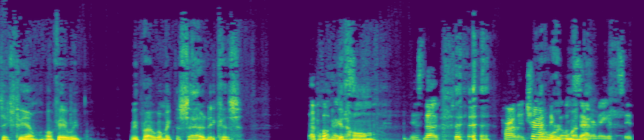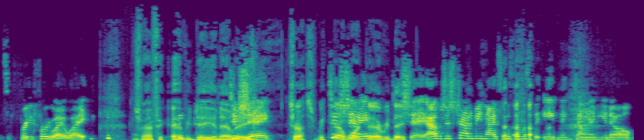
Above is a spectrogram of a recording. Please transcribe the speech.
6 p.m. Okay, we we probably gonna make the Saturday because I want to get home. It's not hardly traffic on Monday. Saturday. It's it's free freeway, right? Traffic every day in LA. Touche, Trust me, touche, I work every day. touche. I was just trying to be nice because it was the evening time, you know.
